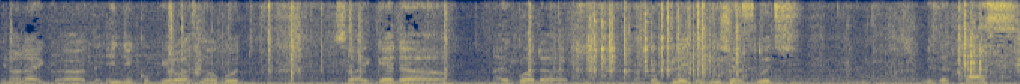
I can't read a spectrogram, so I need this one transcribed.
You know, like uh, the engine computer was no good. So I get a, I got a, a complete ignition switch with the CAS.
